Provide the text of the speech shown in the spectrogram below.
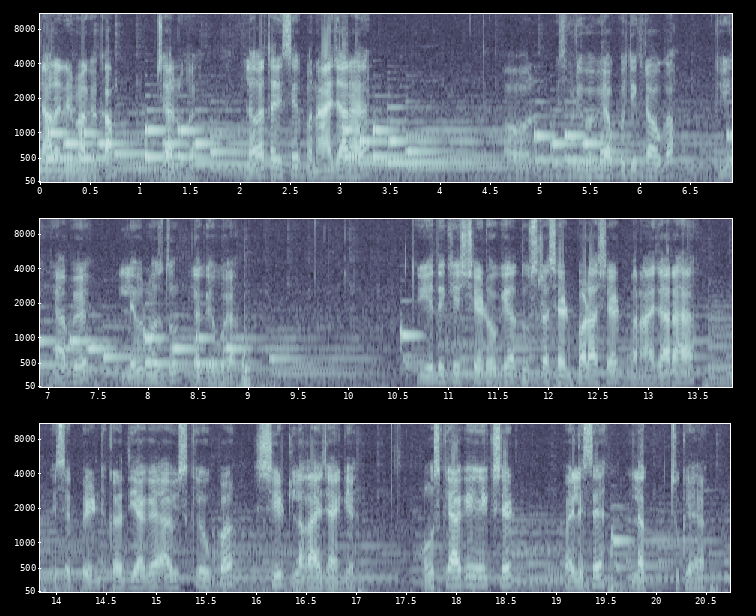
नाला निर्माण का काम चालू है। लगातार इसे बनाया जा रहा है। और इस वीडियो में भी आपको दिख रहा होगा कि यहाँ पे लेबर मजदूर लगे हुए हैं। तो ये देखिए, शेड हो गया। दूसरा शेड, बड़ा शेड बनाया जा रहा है। इसे पेंट कर दिया गया। अब इसके ऊपर सीट लगाए जाएँगे। और उसके आगे एक सेट पहले से लग चुके हैं।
